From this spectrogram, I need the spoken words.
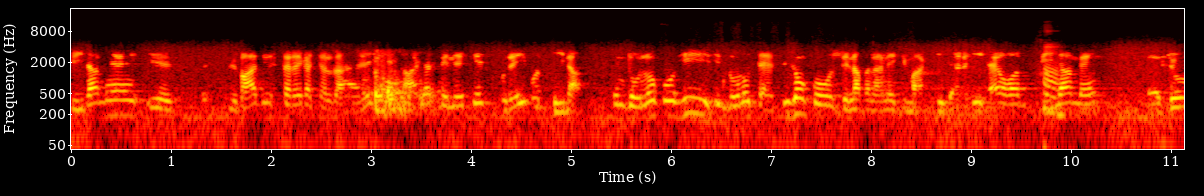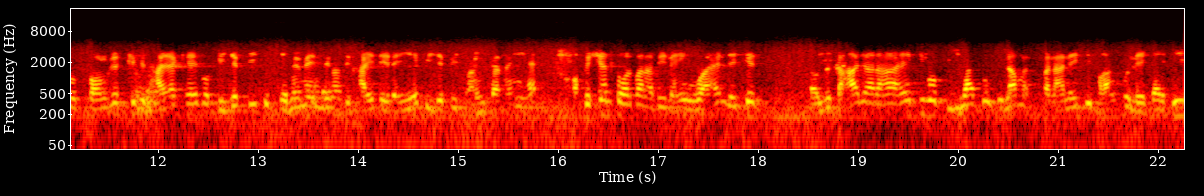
बीना में विवाद इस तरह का चल रहा है कि सागर ज़िले के खुरई और बीना इन दोनों को ही इन दोनों तहसीलों को जिला बनाने की मांग की जा रही है और हाँ। बीना में जो कांग्रेस की विधायक है वो बीजेपी के खेमे में इन दिनों दिखाई दे रही है। बीजेपी ज्वाइन कर रही है। ऑफिशियल तौर पर अभी नहीं हुआ है लेकिन ये कहा जा रहा है कि वो बीना को जिला बनाने की मांग को लेकर ही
